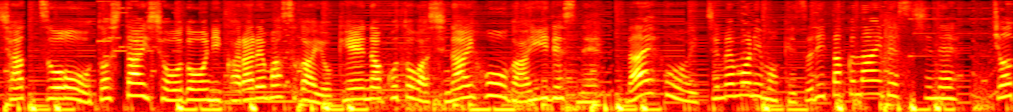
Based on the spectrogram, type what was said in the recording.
シャツを落としたい衝動に駆られますが余計なことはしない方がいいですね。ライフを1メモリも削りたくないですしね。ちょっ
